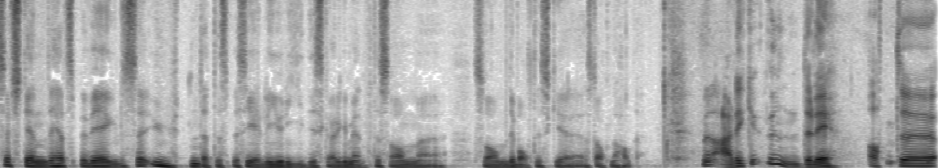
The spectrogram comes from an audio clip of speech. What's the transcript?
selvstendighetsbevegelse uten dette spesielle juridiske argumentet som, som, de baltiske statene hadde. Men er det ikke underlig at, eh,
